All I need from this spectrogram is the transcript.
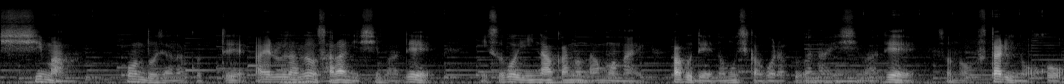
島本土じゃなくてアイルランドのさらに島ですごい田舎の名もないパブで飲むしか娯楽がない島でその2人のこ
